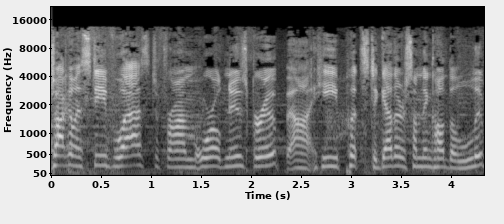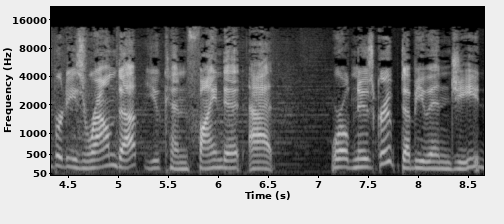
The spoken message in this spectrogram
Talking with Steve West from World News Group. Uh, he puts together something called the Liberties Roundup. You can find it at World News Group, WNG.org.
